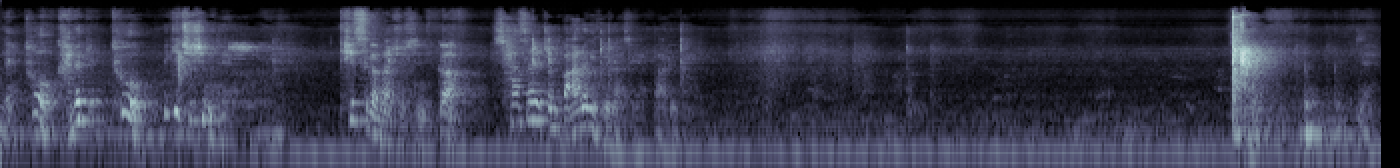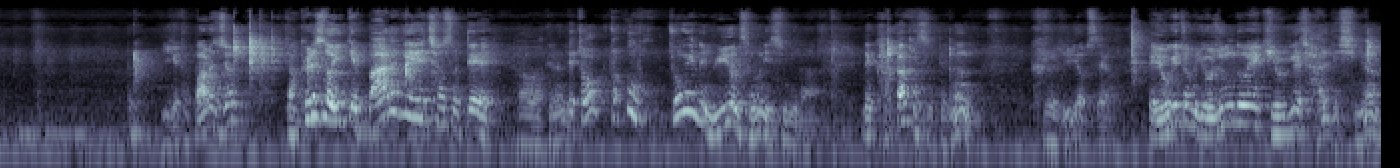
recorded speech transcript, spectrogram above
네, 투 가볍게 투 이렇게 치시면 돼요. 키스가 날수 있으니까 샷을 좀 빠르게 들어가세요. 빠르게. 네. 이게 더 빠르죠? 자, 그래서 이렇게 빠르게 쳤을 때, 어, 되는데, 조, 조금, 쪼개는 위험성은 있습니다. 근데 가깝게 했을 때는 그럴 일이 없어요. 요게 좀, 요 정도의 기울기가 잘 되시면,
